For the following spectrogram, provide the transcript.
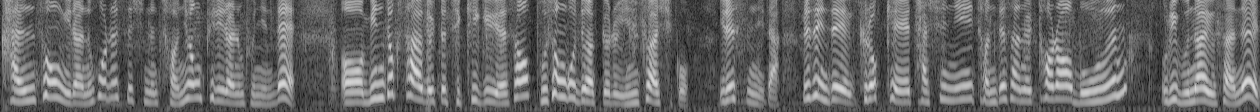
간송이라는 호를 쓰시는 전형필이라는 분인데 어, 민족 사학을 또 지키기 위해서 보성고등학교를 인수하시고 이랬습니다. 그래서 이제 그렇게 자신이 전 재산을 털어 모은 우리 문화유산을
